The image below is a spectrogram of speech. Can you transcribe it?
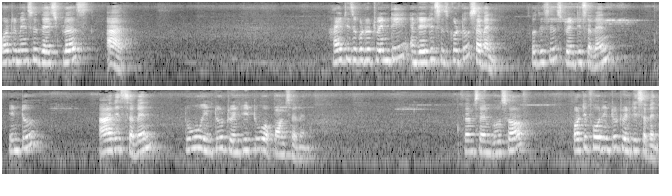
What remains is h plus r. Height is equal to 20 and radius is equal to 7. So this is 27 into r is 7. 2 into 22 upon 7. 7 7 goes off. 44 into 27.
